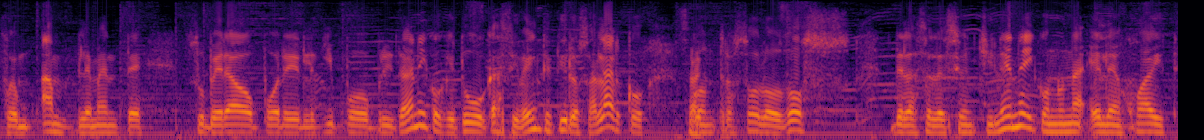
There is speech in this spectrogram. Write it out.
fue ampliamente superado por el equipo británico que tuvo casi 20 tiros al arco contra solo dos de la selección chilena y con una Ellen White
